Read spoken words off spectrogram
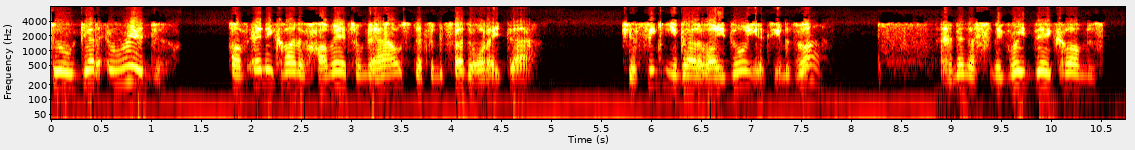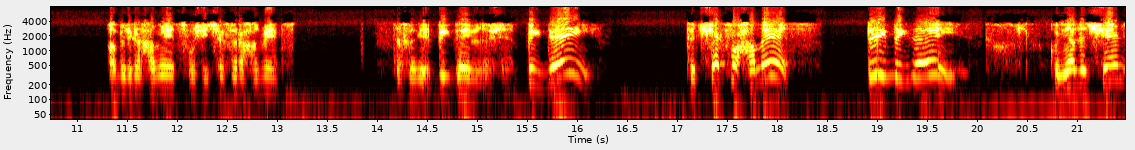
To get rid of any kind of hametz from the house, that's a mitzvah deoraita. If you're thinking about it while you're doing it, it's a mitzvah. And then the, the great day comes, Abedika Hametz, when she checks for Hametz. That's going to be a big day, Hashem. Big day! To check for Hametz. Big, big day. Because you have the chance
